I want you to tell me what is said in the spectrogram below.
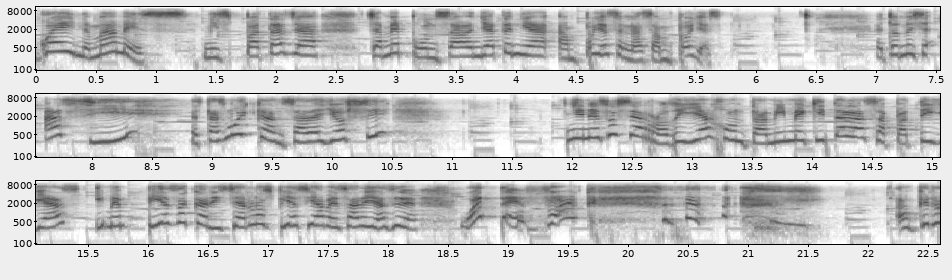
güey, no mames, mis patas ya, ya me punzaban, ya tenía ampollas en las ampollas. Entonces me dice, ah, sí, estás muy cansada. Y yo, sí. Y en eso se arrodilla junto a mí, me quita las zapatillas y me empieza a acariciar los pies y a besar y así de, ¿What the fuck? Aunque no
